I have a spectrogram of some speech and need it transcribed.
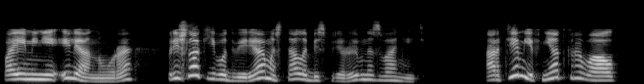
по имени Элеонора, пришла к его дверям и стала беспрерывно звонить. Артемьев не открывал,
